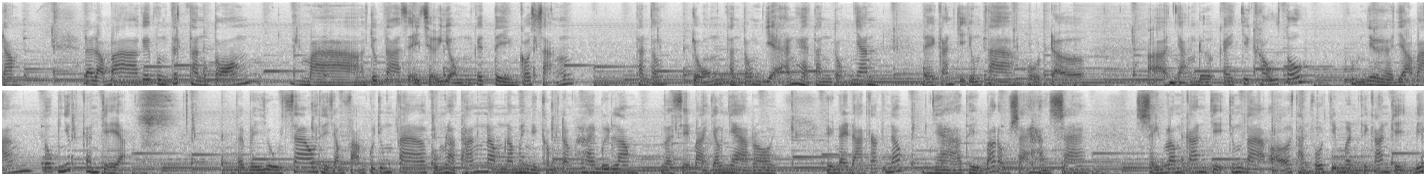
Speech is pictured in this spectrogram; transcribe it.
45% đây là ba cái phương thức thanh toán mà chúng ta sẽ sử dụng cái tiền có sẵn. Thanh toán chuẩn thanh toán giãn hay thanh toán nhanh để các anh chị chúng ta hỗ trợ à, nhận được cái chiết khấu tốt cũng như là giá bán tốt nhất các anh chị ạ. Tại vì dù sao thì sản phẩm của chúng ta cũng là tháng 5 năm 2025 là sẽ bàn giao nhà rồi. Hiện nay đã cắt nóc, nhà thì bất động sản hàng sang. Xịn lắm các anh chị. Chúng ta ở thành phố Hồ Chí Minh thì các anh chị biết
